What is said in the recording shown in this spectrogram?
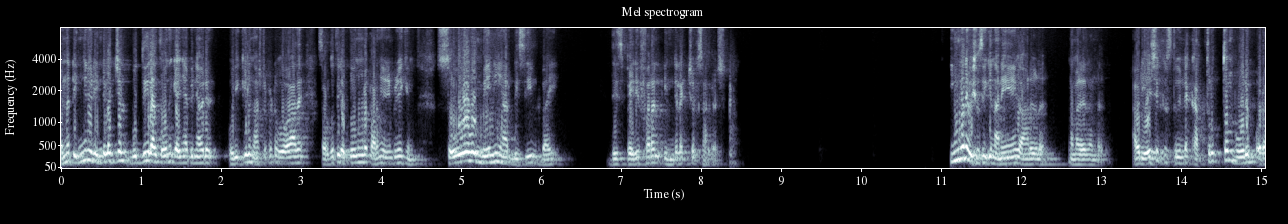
എന്നിട്ട് ഇങ്ങനെ ഒരു ഇന്റലക്ച്വൽ ബുദ്ധിയിൽ അത് തോന്നി കഴിഞ്ഞാൽ പിന്നെ അവർ ഒരിക്കലും നഷ്ടപ്പെട്ടു പോകാതെ സ്വർഗത്തിൽ എത്തുമെന്ന് പറഞ്ഞു കഴിയുമ്പോഴേക്കും so many are deceived by this peripheral intellectual salvation ഇങ്ങനെ വിശ്വസിക്കുന്ന അനേക ആളുകൾ നമ്മളിലുണ്ട് അവർ യേശു ക്രിസ്തുവിന്റെ കർത്തൃത്വം പോലും ഒരു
